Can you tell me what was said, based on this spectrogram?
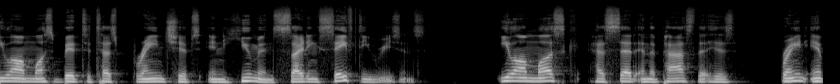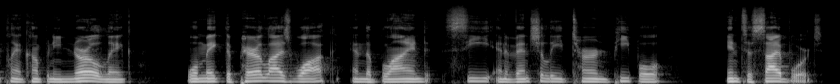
Elon Musk bid to test brain chips in humans, citing safety reasons. Elon Musk has said in the past that his brain implant company Neuralink will make the paralyzed walk and the blind see and eventually turn people into cyborgs.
